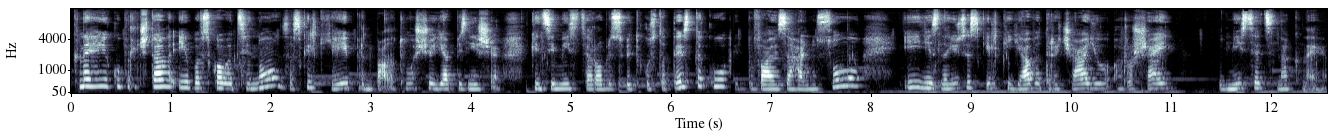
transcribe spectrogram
книги, яку прочитала, і обов'язково ціну, за скільки я її придбала. Тому що я пізніше в кінці місяця роблю собі таку статистику, відбиваю загальну суму і дізнаюся, скільки я витрачаю грошей в місяць на книги.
